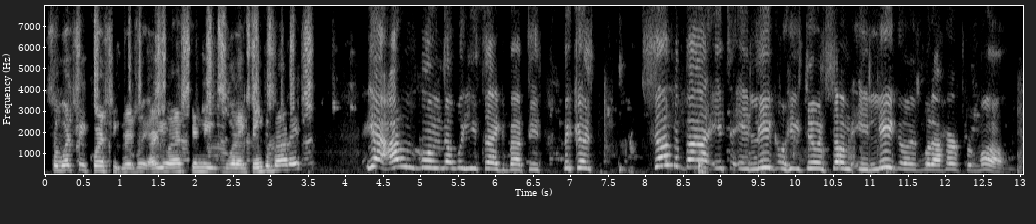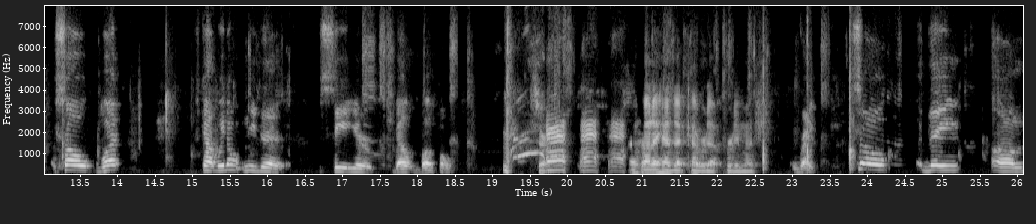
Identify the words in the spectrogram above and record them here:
so what's your question, Grizzly? Are you asking me what I think about it? Yeah, I was want to know what you think about this because something about it's illegal. He's doing something illegal, is what I heard from mom. So what, Scott? We don't need to see your belt buckle, Sir, I thought I had that covered up pretty much. right? So the um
